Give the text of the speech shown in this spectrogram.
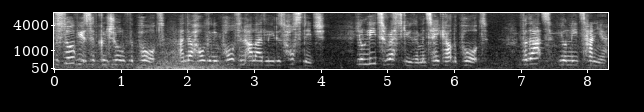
The Soviets have control of the port and are holding important Allied leaders hostage. You'll need to rescue them and take out the port. For that, you'll need Tanya.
